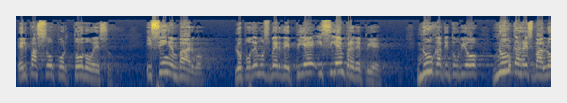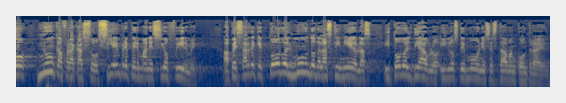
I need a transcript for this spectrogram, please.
Él pasó por todo eso. Y sin embargo, lo podemos ver de pie y siempre de pie. Nunca titubeó, nunca resbaló, nunca fracasó, siempre permaneció firme. A pesar de que todo el mundo de las tinieblas y todo el diablo y los demonios estaban contra él.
